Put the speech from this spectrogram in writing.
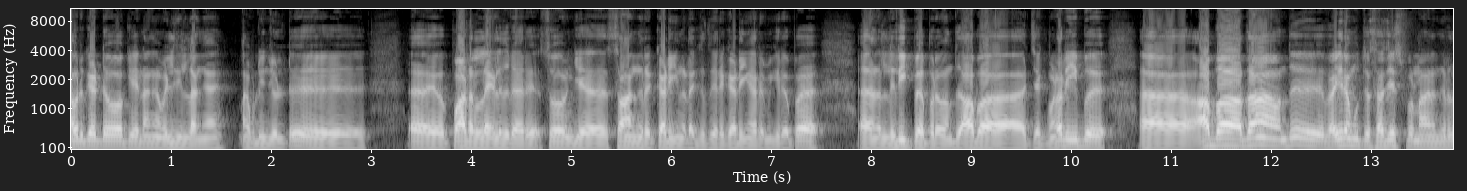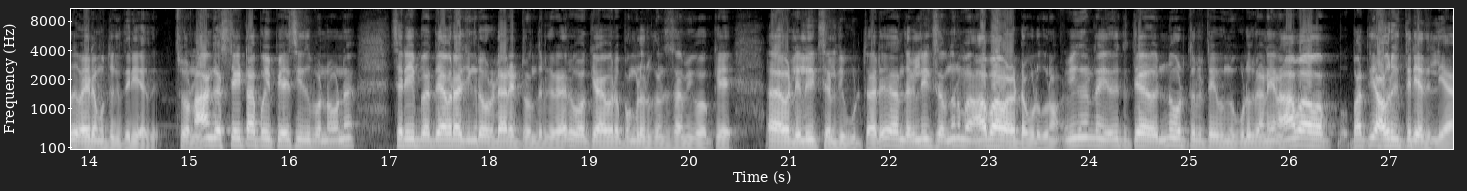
அவர் கேட்டு ஓகே நாங்கள் எழுதிடலாங்க. அப்படின்னு சொல்லிட்டு பாடல்லாம் எழுதுகிறாரு ஸோ இங்கே சாங் ரெக்கார்டிங் நடக்குது. ரெக்கார்டிங் ஆரம்பிக்கிறப்ப அந்த லிரிக் பேப்பரை வந்து ஆபா செக் பண்ணார். இப்போ ஆபா தான் வந்து வைரமுத்து சஜஸ்ட் பண்ணாங்கிறது வைரமுத்துக்கு தெரியாது. ஸோ நாங்கள் ஸ்ட்ரெயிட்டாக போய் பேசி இது பண்ணோன்னே சரி இப்போ தேவராஜுங்கிற ஒரு டேரக்டர் வந்திருக்கிறாரு. ஓகே அவர் பொங்கலூர் கந்தசாமி ஓகே லிரிக்ஸ் எழுதி கொடுத்தாரு. அந்த லிரிக்ஸை வந்து நம்ம ஆபாவாட்ட கொடுக்குறோம். இவங்க எதுக்கு தே இன்னொருத்தர்கிட்ட இவங்க கொடுக்குறானே? ஆபாவை பற்றி அவருக்கு தெரியாது இல்லையா?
